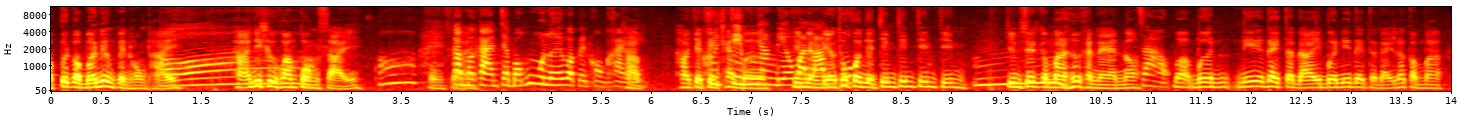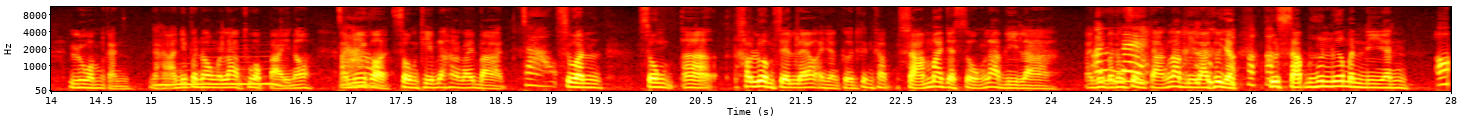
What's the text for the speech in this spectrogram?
มาปึ๊ดว่าเบอร์หนึ่งเป็นของไผ่อ๋อหานี่คือความโปร่งใสอ๋อโปร่งใส กรรมการจะบอกฮู้เลยว่าเป็นของใคร ครับ เขาจะติดคือแค่จิ้มเบอร์อย่างเดียวจิ้มอย่างเดียววันละทุกคนจะจิ้มจิ้มจิ้มจิ้มอืจิ้มเสร็จก็มาให้คะแนนเนาะเจ้าว่าเบอร์นี้ได้แต่ใดเบอร์นี้ได้แต่ใดแล้วก็มารวมกันนะฮะอันนี้เป็นน้องลาบทั่วไปเนาะอันนี้ก็ส่งทีมละ500 บาทเจ้าส่วนส่งอ่าเข้าร่วมเสร็จแล้วอันอย่างเกิดขึ้นครับ สามารถจะส่งลาบลีลา อันนี้อันมันต้องแน่เส้นต่างลาบลีลาคืออย่างคือซับคือเนื้อมันเนียน อ๋อ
